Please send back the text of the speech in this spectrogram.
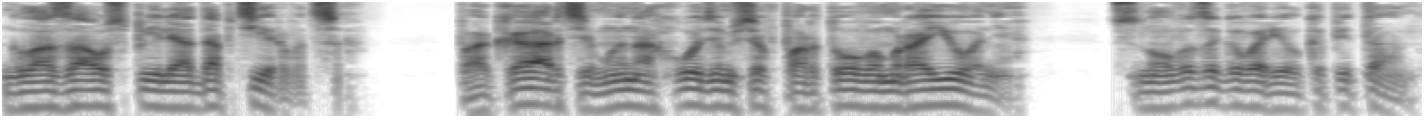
Глаза успели адаптироваться. «По карте мы находимся в портовом районе», — снова заговорил капитан.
